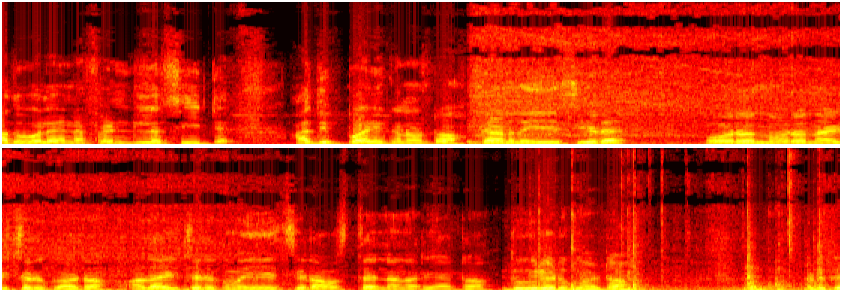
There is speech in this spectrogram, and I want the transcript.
അതുപോലെ തന്നെ ഫ്രണ്ടിലെ സീറ്റ് അതിപ്പോൾ അഴിക്കണം കേട്ടോ. ഈ കാണുന്ന എ സിയുടെ ഓരോന്നോരോന്ന് അഴിച്ചെടുക്കുക കേട്ടോ. അത് അഴിച്ചെടുക്കുമ്പോൾ എ സിയുടെ അവസ്ഥ എന്നാന്ന് അറിയാം കേട്ടോ. ദൂരം എടുക്കുക കേട്ടോ. എടുക്ക.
